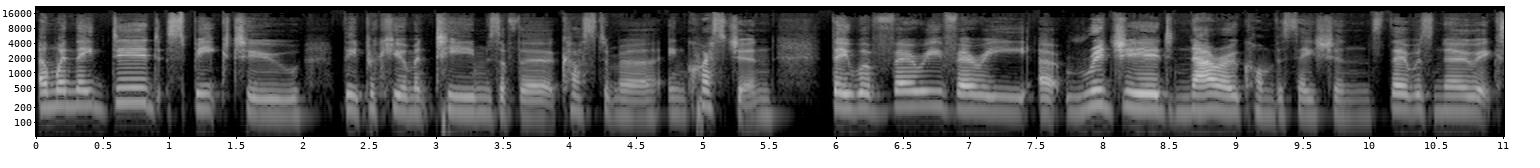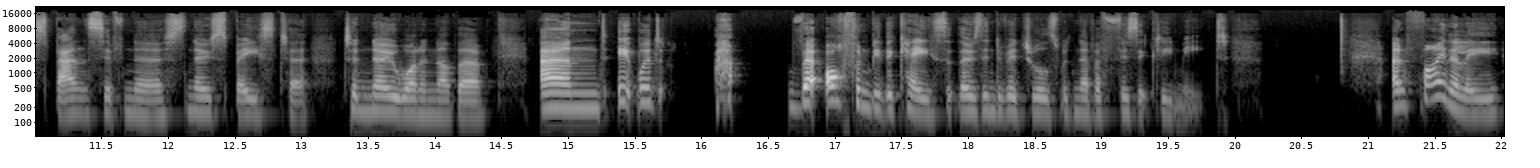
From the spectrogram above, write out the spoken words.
And when they did speak to the procurement teams of the customer in question, they were very, very uh, rigid, narrow conversations. There was no expansiveness, no space to to know one another, and it would ha- often be the case that those individuals would never physically meet. And finally,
